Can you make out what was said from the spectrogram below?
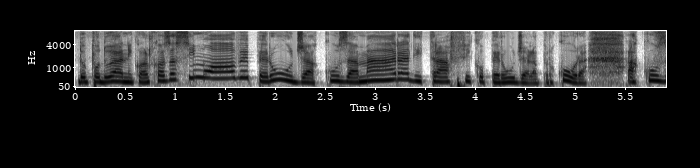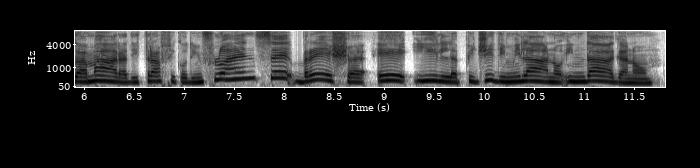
Dopo due anni qualcosa si muove, Perugia accusa Amara di traffico, Perugia la procura, accusa Amara di traffico di influenze, Brescia e il PG di Milano indagano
